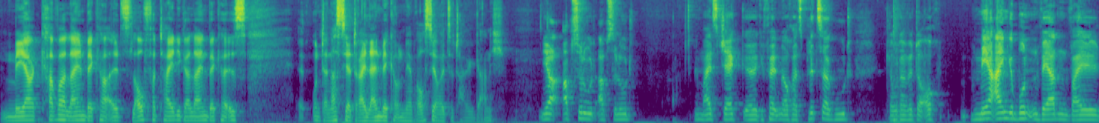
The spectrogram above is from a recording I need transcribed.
mehr Cover-Linebacker als Laufverteidiger-Linebacker ist. Und dann hast du ja drei Linebacker und mehr brauchst du ja heutzutage gar nicht. Ja, absolut, absolut. Miles Jack äh, gefällt mir auch als Blitzer gut. Ich glaube, da wird er auch mehr eingebunden werden, weil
